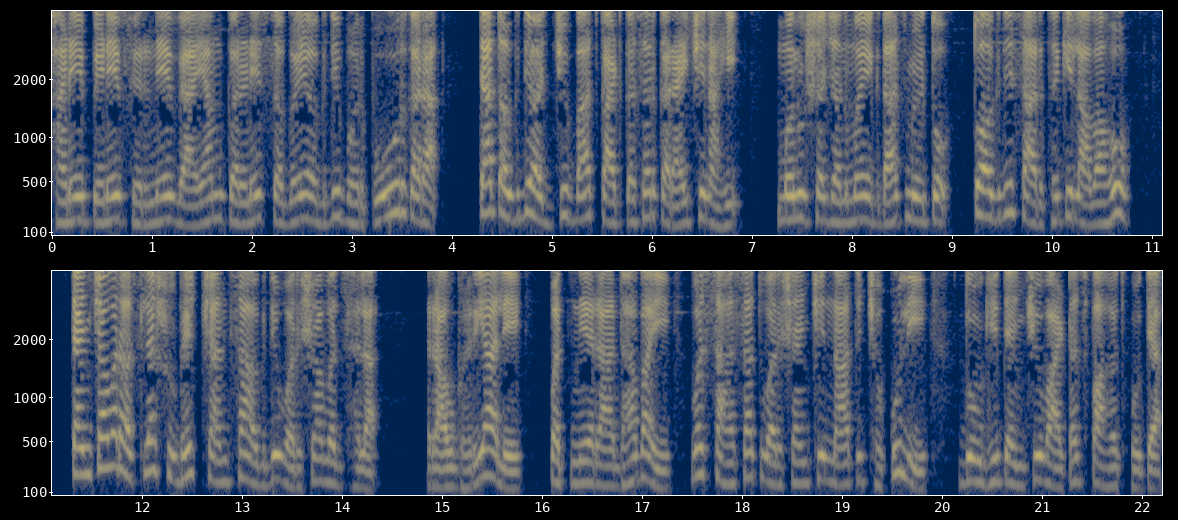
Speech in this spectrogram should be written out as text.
खाणे पिणे फिरणे व्यायाम करणे सगळे अगदी भरपूर करा. त्यात अगदी अजिबात काटकसर करायची नाही. मनुष्य जन्म एकदाच मिळतो. तो अगदी सार्थकी लावा हो. त्यांच्यावर असल्या शुभेच्छांचा अगदी वर्षावत झाला. राव घरी आले पत्नी राधाबाई व सहा सात वर्षांची नात छकुली दोघी त्यांची वाटच पाहत होत्या.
